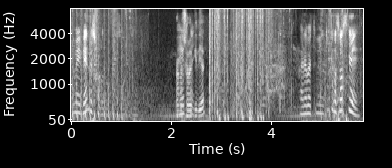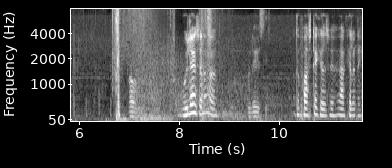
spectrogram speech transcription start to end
তুমি ব্যান্ডেজ করো তো। আমি সরে কি দিয়া? আরে ভাই তুমি কি করছ আজকে? ও। বুঝলে আছে না ভুলে গেছি তো ফার্স্টে খেলছে আর খেলে নাই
